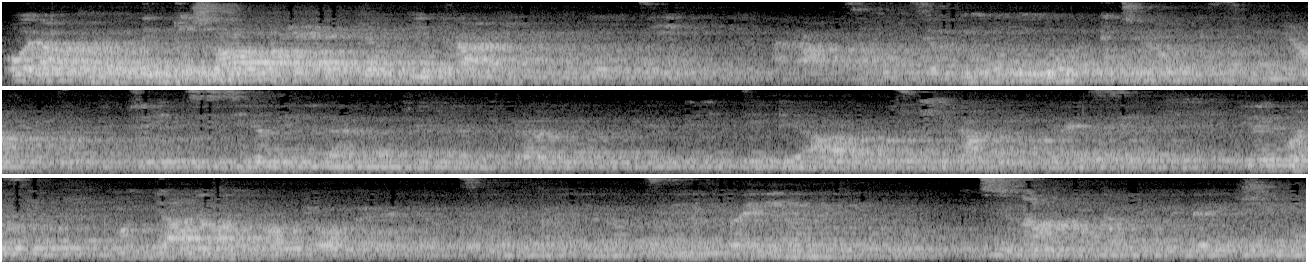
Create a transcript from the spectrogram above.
Ora, eh, detto ciò, Pian Pietra famosi ragazzi forse al mondo e c'era un testimoniato proteggenzi sia del febbraio del 2020 che ha suscitato l'interesse direi quasi mondiale sono proprio eh, opere di Razzi di Raffaello. Razzi di Raffaello che furono commissionati dal Medesimo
